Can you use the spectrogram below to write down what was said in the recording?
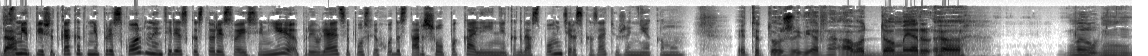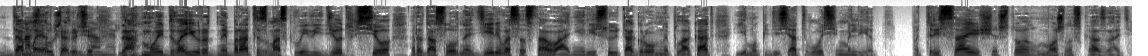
Да. Смит пишет, как это не прискорбно, интерес к истории своей семьи проявляется после ухода старшего поколения, когда вспомнить и рассказать уже некому. Это тоже верно. А вот Домер... э, ну, Домер, короче. Домер. Да, мой двоюродный брат из Москвы ведет все родословное дерево с основания. Рисует огромный плакат, ему 58 лет. Потрясающе, что можно сказать.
